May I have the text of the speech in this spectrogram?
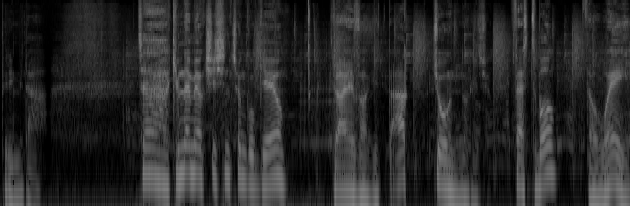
드립니다. 자, 김남혁 씨 신청곡이에요. 드라이브 하기 딱 좋은 노래죠. 페스티벌 The Way.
